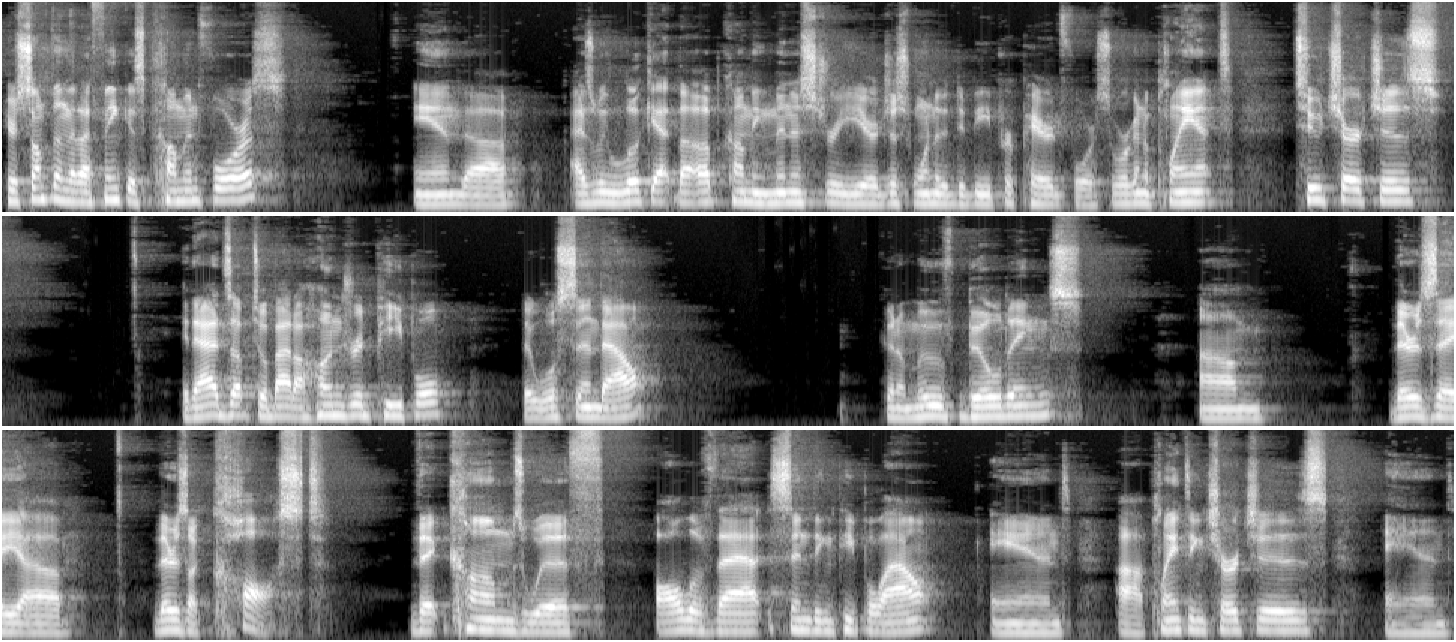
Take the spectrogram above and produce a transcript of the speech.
Here's something that I think is coming for us. And uh, as we look at the upcoming ministry year, just wanted to be prepared for. So we're going to plant two churches. It adds up to about 100 people that we'll send out. Going to move buildings. Um, there's, a, uh, there's a cost that comes with all of that, sending people out and uh, planting churches and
